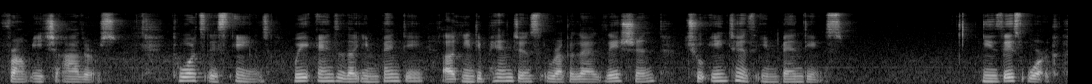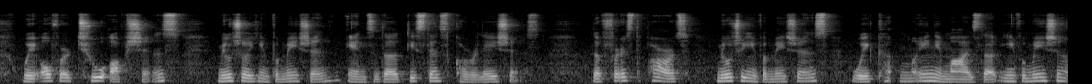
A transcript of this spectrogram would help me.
from each others. Towards this end, we end the embedding, uh, independence regularization to intent embeddings. In this work, we offer two options, mutual information and the distance correlations. The first part, mutual informations, we minimize the information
